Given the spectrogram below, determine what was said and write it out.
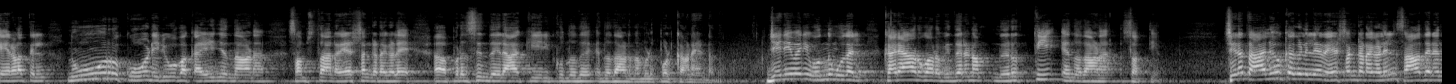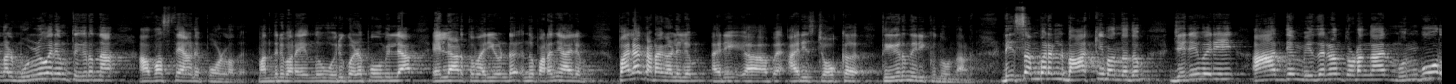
കേരളത്തിൽ നൂറ് കോടി രൂപ കഴിഞ്ഞെന്നാണ് സംസ്ഥാന റേഷൻ കടകളെ പ്രതിസന്ധിയിലാക്കിയിരിക്കുന്നത് എന്നതാണ് നമ്മളിപ്പോൾ കാണേണ്ടത്. ജനുവരി ഒന്ന് മുതൽ കരാറുകാർ വിതരണം നിർത്തി എന്നതാണ് സത്യം. ചില താലൂക്കുകളിലെ റേഷൻ കടകളിൽ സാധനങ്ങൾ മുഴുവനും തീർന്ന അവസ്ഥയാണ് ഇപ്പോൾ ഉള്ളത്. മന്ത്രി പറയുന്നു ഒരു കുഴപ്പവുമില്ല എല്ലായിടത്തും അരിയുണ്ട് എന്ന് പറഞ്ഞാലും പല കടകളിലും അരി അരി സ്റ്റോക്ക് തീർന്നിരിക്കുന്നു എന്നാണ്. ഡിസംബറിൽ ബാക്കി വന്നതും ജനുവരി ആദ്യം വിതരണം തുടങ്ങാൻ മുൻകൂർ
